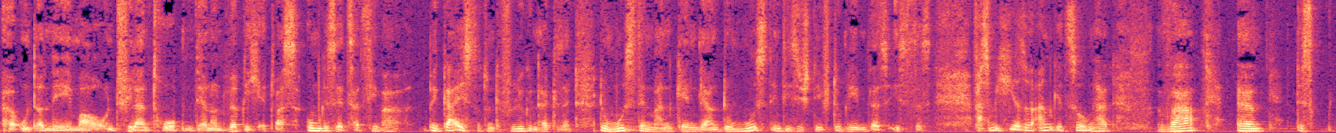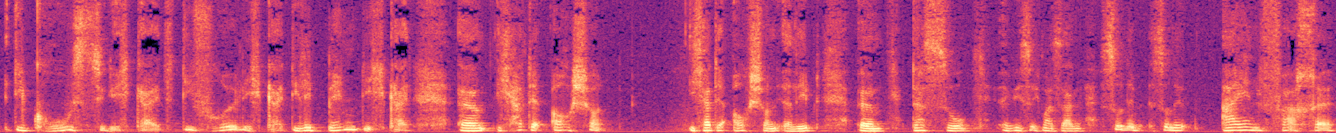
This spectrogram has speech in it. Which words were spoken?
äh, Unternehmer und Philanthropen, der nun wirklich etwas umgesetzt hat. Sie war begeistert und geflügelt und hat gesagt, du musst den Mann kennenlernen, du musst in diese Stiftung gehen, das ist es. Was mich hier so angezogen hat, war äh, das die Großzügigkeit, die Fröhlichkeit, die Lebendigkeit. Ähm, ich hatte auch schon ich hatte auch schon erlebt, ähm, dass so, äh, wie soll ich mal sagen, so eine, so eine einfache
